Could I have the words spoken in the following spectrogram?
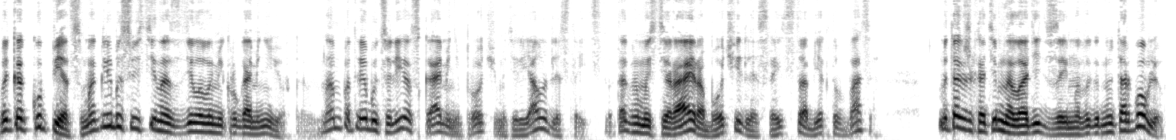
вы, как купец, могли бы свести нас с деловыми кругами Нью-Йорка. Нам потребуется лес, камень и прочие материалы для строительства, также мастера и рабочие для строительства объектов базы. Мы также хотим наладить взаимовыгодную торговлю.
